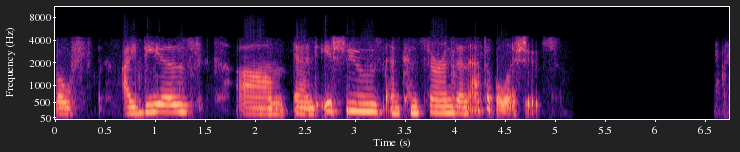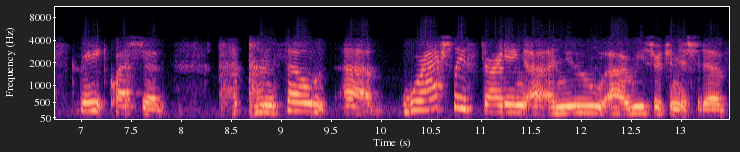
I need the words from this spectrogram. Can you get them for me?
both ideas um, and issues and concerns and ethical issues? Great question. so uh, we're actually starting a, a new uh, research initiative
